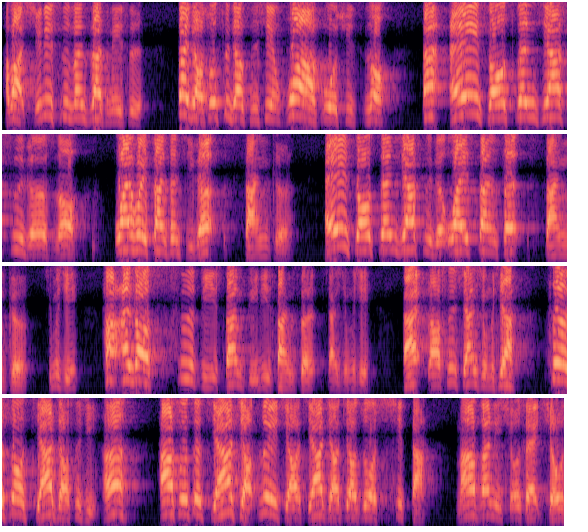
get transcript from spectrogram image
好不好？斜率四分之三什么意思？代表说这条直线画过去之后，当 a 轴增加四格的时候，y 会上升几个？三格，a 轴增加四格，y 上升三格，行不行？它按照四比三比例上升，这样行不行？来，老师想请问一下，这时候夹角是几啊？他说这夹角锐角夹角叫做西塔，麻烦你求谁？求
